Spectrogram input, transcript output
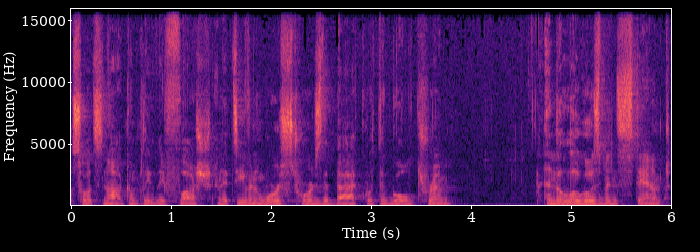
so it's not completely flush, and it's even worse towards the back with the gold trim. And the logo has been stamped,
